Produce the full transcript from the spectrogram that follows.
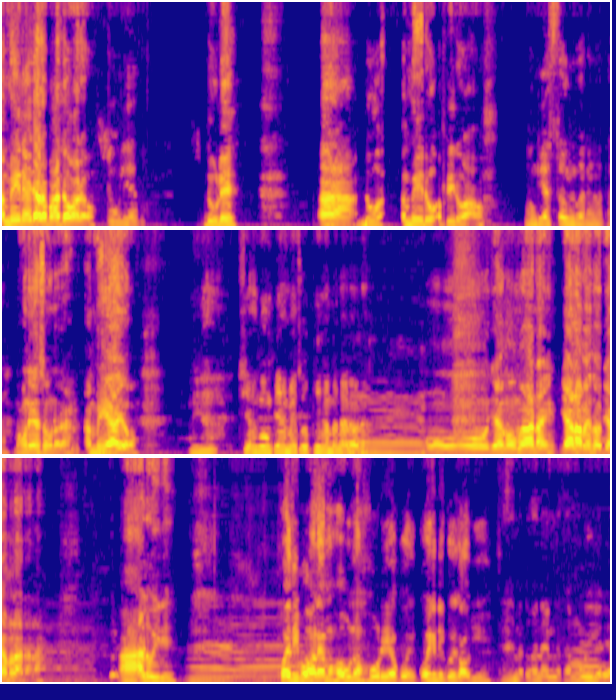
အမေနဲ့ကြတော့ဘာတော့ရတော့တူလေပေါ့လူလေးအဲ့ဒါသူ့အမေတို့အဖေတို့အောင်မောင်လေးကစုံသွားတာငါသားမောင်လေးကဆုံးတော့တာအမေကရောမင်းချန်ကုန်ပြန်မယ်ဆိုပြန်မလာတော့လားဟိုရန်ကုန်မလာနိုင်ပြန်လာမယ်ဆိုတော့ပြန်မလာတာလားအာအဲ့လိုကြီးတွေ ဖွဲ့စည်းပုံကလည်းမဟုတ်ဘူးနော်ဟိုတွေရောကိုယ်ကိုယ်ကတိကိုယ်ကောက်ကြီး ဆမ်းမတော့နိုင်ငါသားမွေးကြရ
